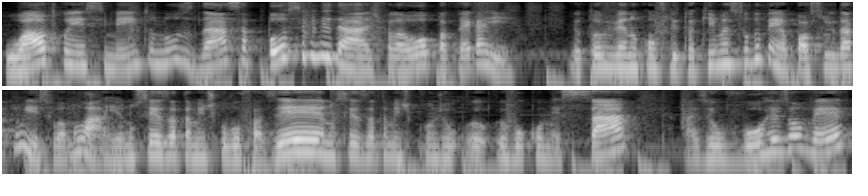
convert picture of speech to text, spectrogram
O autoconhecimento nos dá essa possibilidade de falar: opa, peraí, eu estou vivendo um conflito aqui, mas tudo bem, eu posso lidar com isso, vamos lá. Eu não sei exatamente o que eu vou fazer, eu não sei exatamente por onde eu, eu, eu vou começar, mas eu vou resolver,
